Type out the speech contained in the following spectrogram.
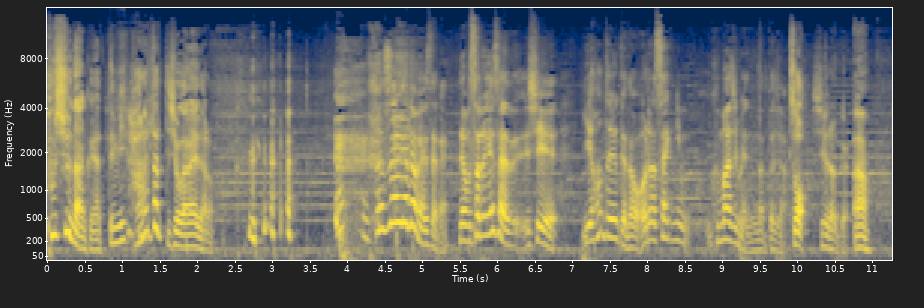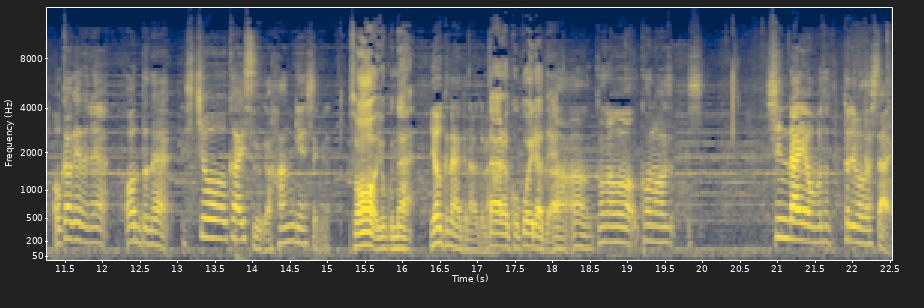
プッシュなんかやってみ？腹立ってしょうがないだろ それがでもいいですよね。でもそれがさしいや本当言うけど俺は最近不真面目になったじゃん。そ収録。ううん。おかげでねほんとね視聴回数が半減したくねそうよくない。よくないよくないよくない。だからここいらで。ああこのこのし信頼をと取り戻したい。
